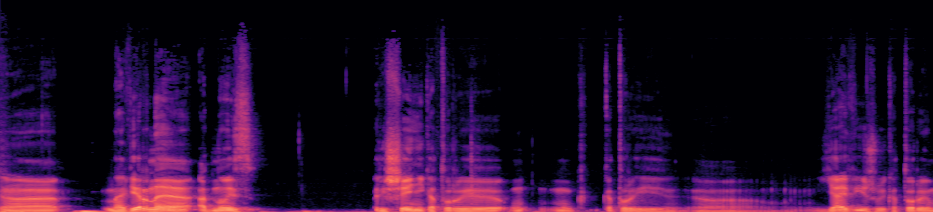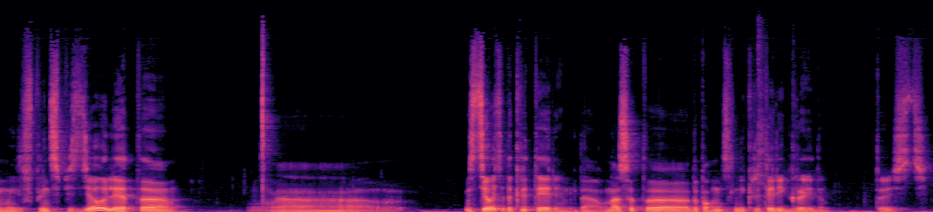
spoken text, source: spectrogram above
А, наверное, одно из решений, которые, ну, которые э, я вижу и которые мы, в принципе, сделали, это э, сделать это критерием. Да, у нас это дополнительный критерий грейда. То есть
